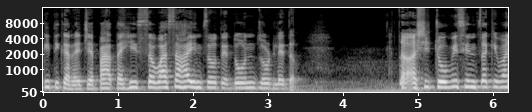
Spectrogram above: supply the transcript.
किती करायचे? पाहता ही सव्वा सहा इंच होते दोन जोडले तर. तर अशी चोवीस इंच किंवा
